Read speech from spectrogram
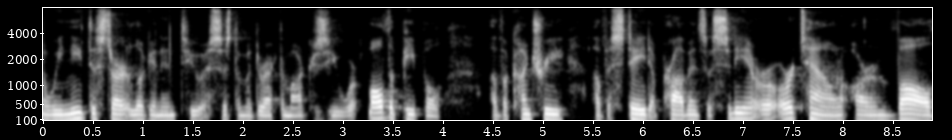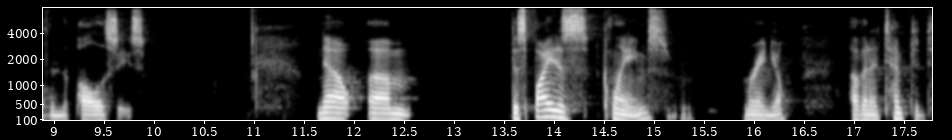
and we need to start looking into a system of direct democracy where all the people of a country, of a state, a province, a city, or, or town are involved in the policies. Now, um, Despite his claims, Moreno, of an attempted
